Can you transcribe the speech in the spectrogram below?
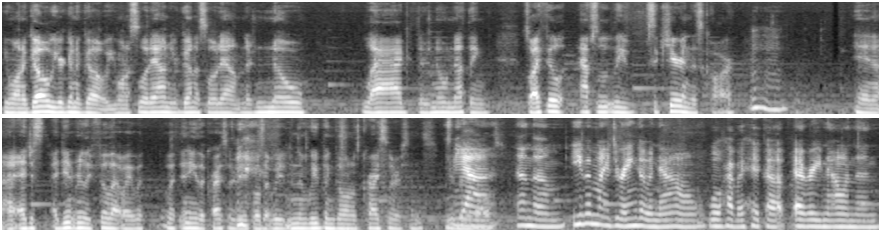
You want to go, you're gonna go. You want to slow down, you're gonna slow down. There's no lag. There's no nothing. So I feel absolutely secure in this car. hmm And I, I just I didn't really feel that way with with any of the Chrysler vehicles that we and then we've been going with Chrysler since we've Yeah, adults. and um, even my Durango now will have a hiccup every now and then.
